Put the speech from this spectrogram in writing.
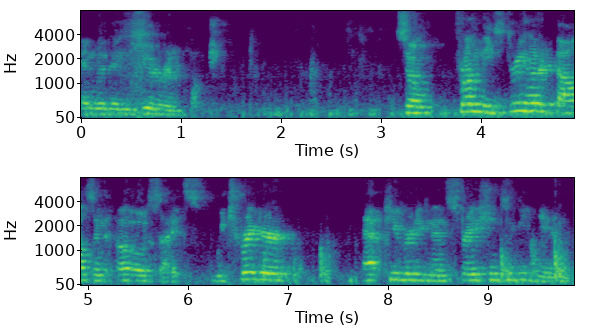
and within the uterine function. So from these 300,000 oocytes, we trigger at puberty menstruation to begin,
